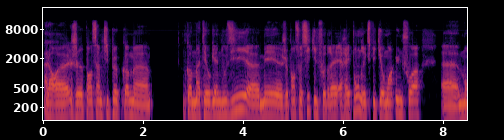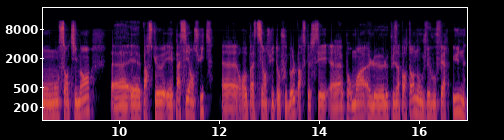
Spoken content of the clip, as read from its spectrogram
Alors, euh, je pense un petit peu comme, euh, comme Matteo Gendouzi, euh, mais je pense aussi qu'il faudrait répondre, expliquer au moins une fois euh, mon, mon sentiment, euh, parce que, et passer ensuite, euh, repasser ensuite au football, parce que c'est euh, pour moi le, plus important. Donc, je vais vous faire une,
